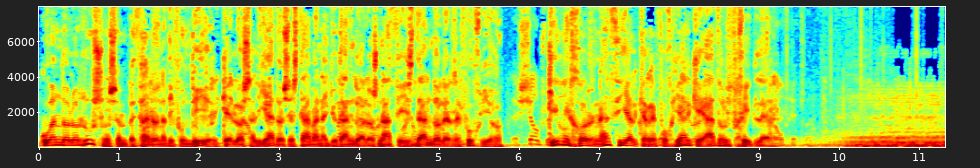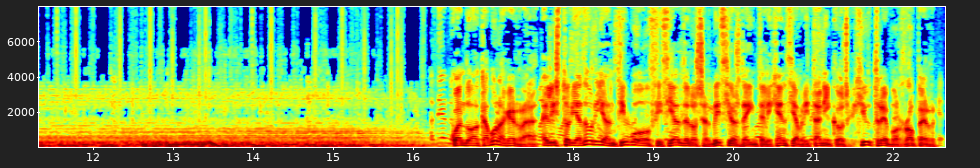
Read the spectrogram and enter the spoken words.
Cuando los rusos empezaron a difundir que los aliados estaban ayudando a los nazis dándoles refugio, ¿qué mejor nazi al que refugiar que Adolf Hitler? Cuando acabó la guerra, el historiador y antiguo oficial de los servicios de inteligencia británicos Hugh Trevor Roper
